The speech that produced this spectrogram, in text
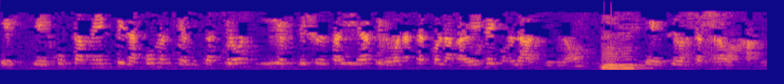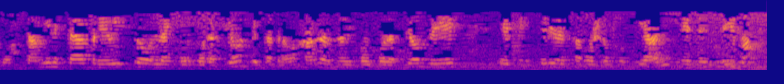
este, justamente la comercialización y el sello de calidad que lo van a hacer con la cadena y con la ¿no? Eh, se va a estar trabajando. También está previsto la incorporación, se está trabajando en la incorporación del Ministerio de Desarrollo Social en el tema.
